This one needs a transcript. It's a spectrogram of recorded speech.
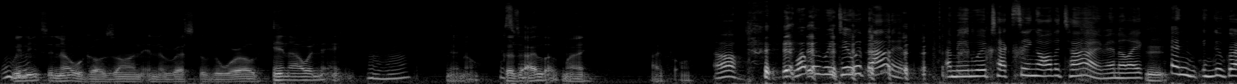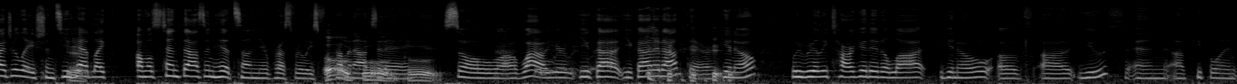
We Mhm. need to know what goes on in the rest of the world in our name. Mm-hmm. You know, because. I love my iPhone. Oh, what would we do without it? I mean, we're texting all the time, and like, Yeah. and, and congratulations, you Yeah. had like almost 10,000 hits on your press release for Oh, coming out today. cool. So uh, wow, you're you got you got it out there. You know, we really targeted a lot, you know, of uh, youth and uh, people in,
